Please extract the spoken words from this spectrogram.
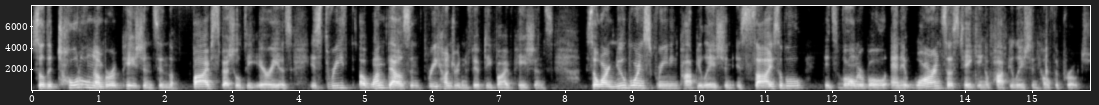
So the total number of patients in the five specialty areas is three, uh, 1,355 patients. So our newborn screening population is sizable, it's vulnerable, and it warrants us taking a population health approach.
